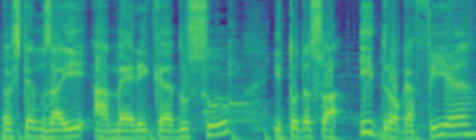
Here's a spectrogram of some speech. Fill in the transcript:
Nós temos aí a América do Sul e toda a sua hidrografia.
